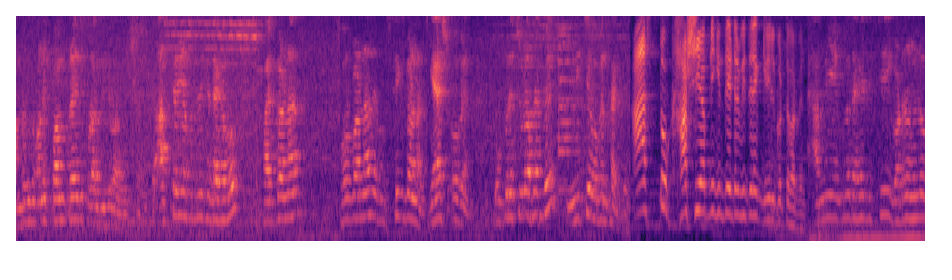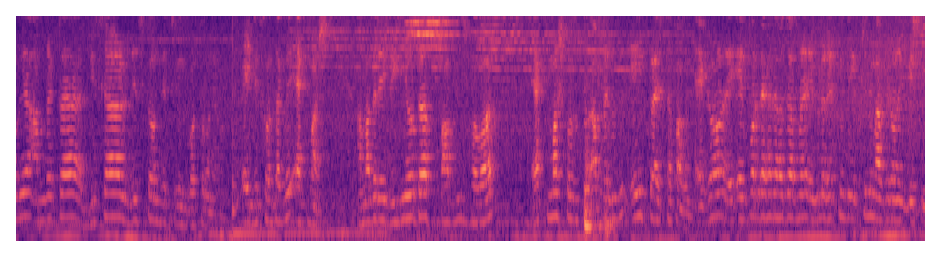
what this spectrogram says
আমরা কিন্তু অনেক কম প্রাইসে প্রোডাক্ট দিতে পারব আজকে আমি আপনাদেরকে দেখাবো ফাইভ বার্নার ফোর বার্নার এবং সিক্স বার্নার গ্যাস ওভেন উপরে চুলা থাকবে নিচে ওভেন থাকবে। আজ তো খাসি আপনি কিন্তু এটার ভিতরে গ্রিল করতে পারবেন। আমি এগুলো দেখাই দিচ্ছি। ঘটনা হলো গিয়ে আমরা একটা বিশাল ডিসকাউন্ট দিচ্ছি কিন্তু বর্তমানে এই ডিসকাউন্ট থাকবে এক মাস। আমাদের এই ভিডিওটা পাবলিশ হওয়ার এক মাস পর্যন্ত আপনি কিন্তু এই প্রাইসটা পাবেন। এখন এরপরে দেখা যায় হয়তো আপনার এগুলো রেট কিন্তু একচুয়ালি মার্কেট অনেক বেশি।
